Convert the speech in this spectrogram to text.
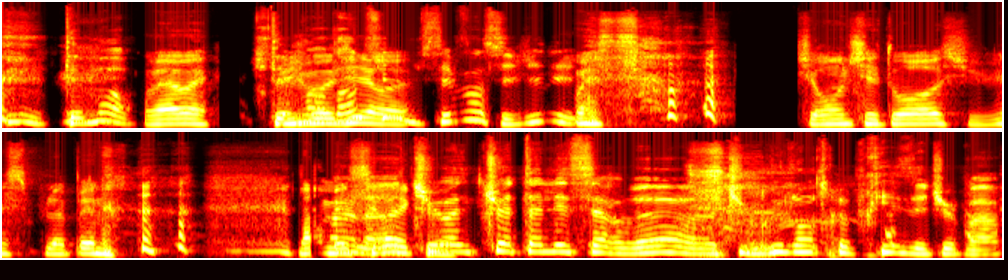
t'es mort. Ouais, ouais. T'es mort dire, film, C'est bon, c'est fini. Ouais, tu rentres chez toi, tu c'est plus la peine. non, mais Voilà, c'est vrai tu, que as, tu les serveurs, euh, tu brûles l'entreprise et tu pars.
